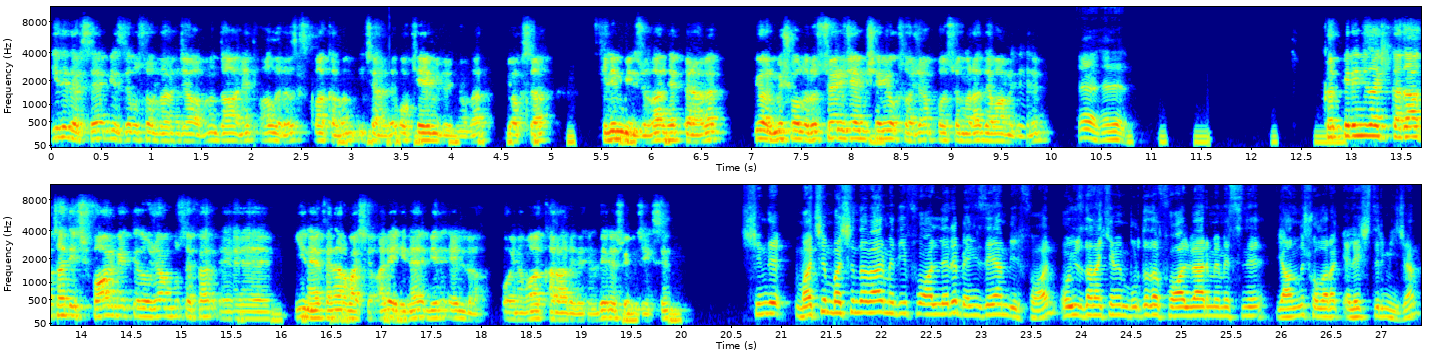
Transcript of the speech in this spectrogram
Gidilirse biz de bu soruların cevabını daha net alırız. Bakalım içeride okey mi dönüyorlar yoksa film mi izliyorlar hep beraber görmüş oluruz. Söyleyeceğim bir şey yoksa hocam pozisyonlara devam edelim. Evet edelim. 41. dakikada Tadic faul bekledi hocam. Bu sefer e, yine Fenerbahçe aleyhine bir elle oynama kararı verildi. Ne söyleyeceksin? Şimdi maçın başında vermediği faallere benzeyen bir faal. O yüzden hakemin burada da faal vermemesini yanlış olarak eleştirmeyeceğim.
